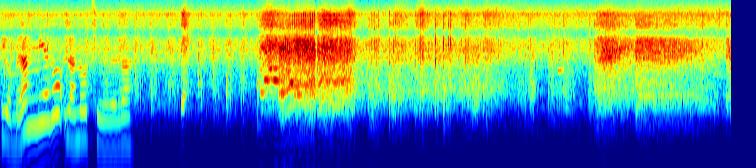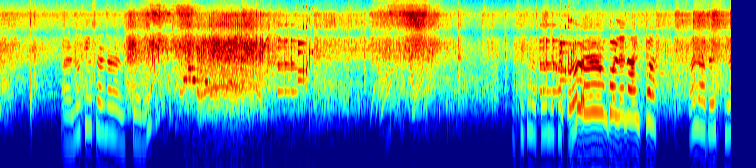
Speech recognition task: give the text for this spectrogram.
Digo, me da miedo la noche, de verdad. A ver, no quiero saber nada de ustedes. Así que me pueden dejar... ¡Eh! ¡Un golem alfa! A la bestia.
